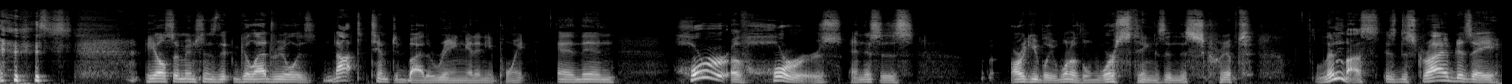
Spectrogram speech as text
he also mentions that Galadriel is not tempted by the ring at any point. And then, horror of horrors, and this is arguably one of the worst things in this script, Lembas is described as a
